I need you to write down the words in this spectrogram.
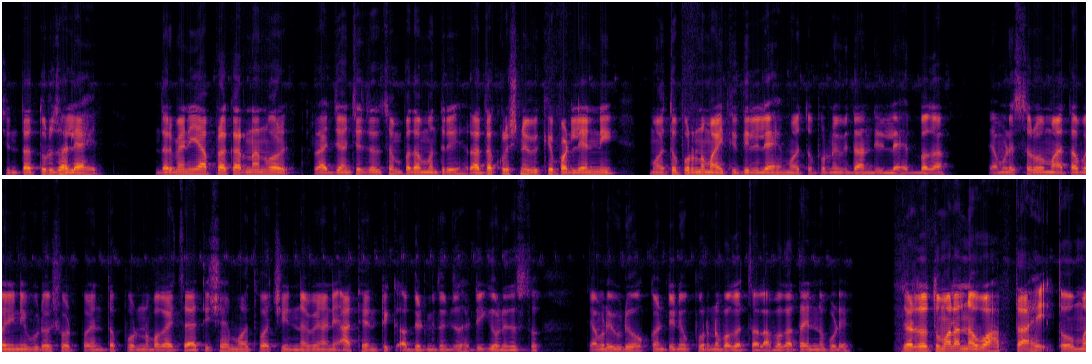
चिंतातूर झाल्या आहेत. दरम्यान या प्रकरणांवर राज्यांचे जलसंपदा मंत्री राधाकृष्ण विखे पाटील यांनी महत्त्वपूर्ण माहिती दिलेली आहे महत्त्वपूर्ण विधान दिलेले आहेत. बघा त्यामुळे सर्व माता बहिणींनी व्हिडिओ शेवटपर्यंत पूर्ण बघायचा आहे. अतिशय महत्त्वाची नवीन आणि ऑथेंटिक अपडेट मी तुमच्यासाठी घेऊन येत असतो. त्यामुळे व्हिडिओ कंटिन्यू पूर्ण बघत चला. बघा ताईंना पुढे. जर जो तुम्हाला नवा हप्ता आहे तो म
